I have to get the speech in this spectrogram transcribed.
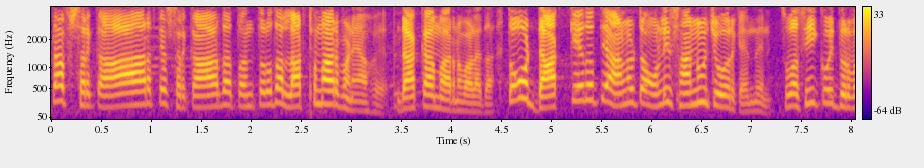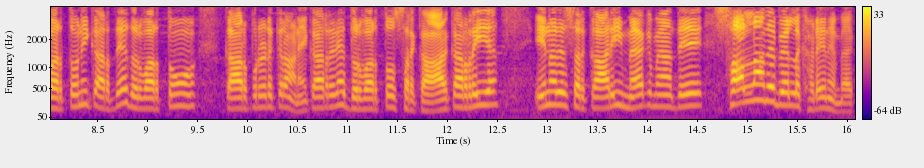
ਤਾਂ ਸਰਕਾਰ ਤੇ ਸਰਕਾਰ ਦਾ ਤੰਤਰ, ਉਹਦਾ ਲੱਠ ਮਾਰ ਬਣਿਆ ਹੋਇਆ, ਡਾਕਾ ਮਾਰਨ ਵਾਲੇ ਦਾ। ਤਾਂ ਉਹ ਡਾਕੇ ਤੋਂ ਧਿਆਨ ਹਟਾਉਣ ਲਈ ਸਾਨੂੰ ਚੋਰ ਕਹਿੰਦੇ ਨੇ। ਸੋ ਅਸੀਂ ਕੋਈ ਦੁਰਵਰਤੋਂ ਨਹੀਂ ਕਰਦੇ, ਦੁਰਵਰਤੋਂ ਕਾਰਪੋਰੇਟ ਘਰਾਣੇ ਕਰ ਰਹੇ ਨੇ, ਦੁਰਵਰਤੋਂ ਸਰਕਾਰ ਕਰ ਰਹੀ ਆ। ਇਹਨਾਂ ਦੇ ਸਰਕਾਰੀ ਮਹਿਕਮਿਆਂ ਦੇ ਸਾਲਾਂ ਦੇ ਬਿੱਲ ਖੜੇ ਨੇ ਮਹਿਕ,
